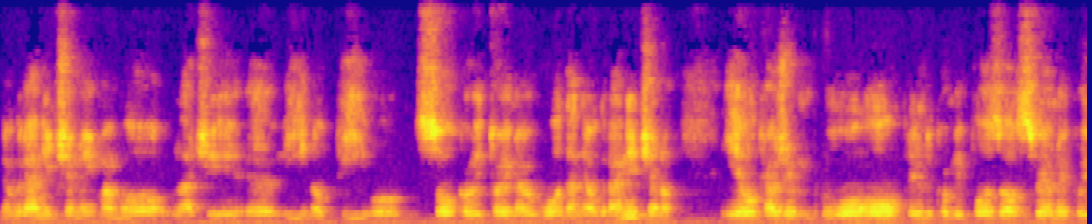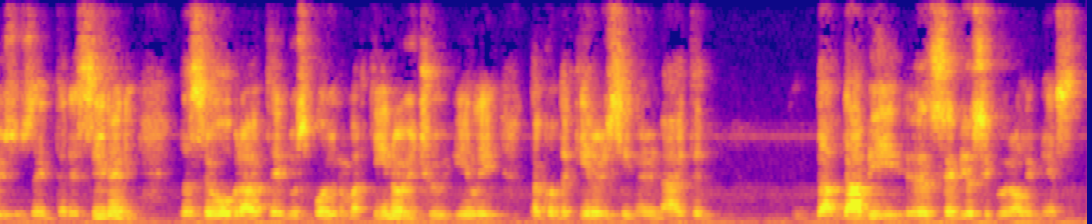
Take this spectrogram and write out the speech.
neograničeno imamo znači, e, vino, pivo, sokovi, to je voda neograničeno. I evo kažem, u ovom prilikom bi pozvao sve one koji su zainteresirani da se obrate gospodinu Martinoviću ili da kontaktiraju Sina United da, da bi e, sebi osigurali mjesto.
